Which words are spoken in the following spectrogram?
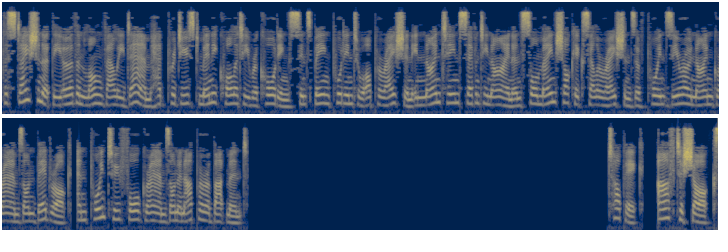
The station at the earthen Long Valley Dam had produced many quality recordings since being put into operation in 1979 and saw main shock accelerations of 0.09 grams on bedrock, and 0.24 grams on an upper abutment. Aftershocks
